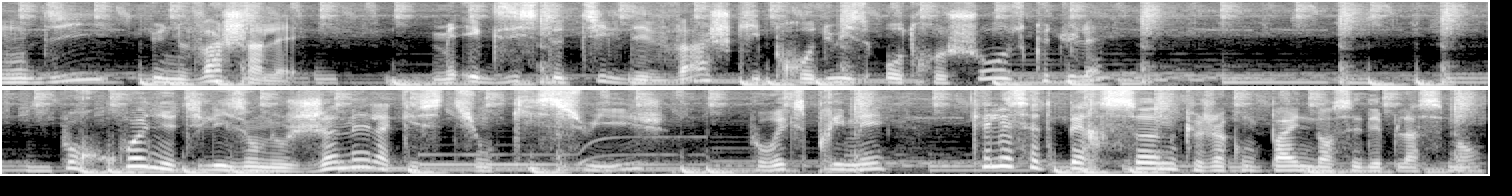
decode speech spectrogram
On dit une vache à lait. Mais existe-t-il des vaches qui produisent autre chose que du lait? Pourquoi n'utilisons-nous jamais la question qui suis-je pour exprimer quelle est cette personne que j'accompagne dans ses déplacements?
